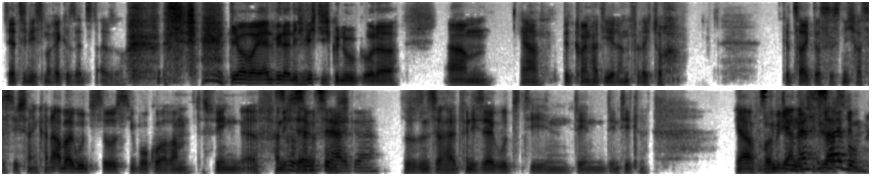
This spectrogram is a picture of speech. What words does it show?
Sie hat sich nächstes Mal weggesetzt. Also Thema war ja entweder nicht wichtig genug oder ähm, ja, Bitcoin hat ihr dann vielleicht doch gezeigt, dass es nicht rassistisch sein kann. Aber gut, so ist die Boko Haram. Deswegen äh, fand so ich sehr sind sie halt, ja. So sind sie halt, finde ich sehr gut, die, den, den Titel. Ja, es wollen wir die anderen Titel Album.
